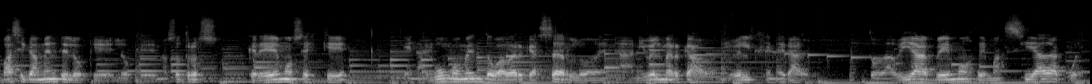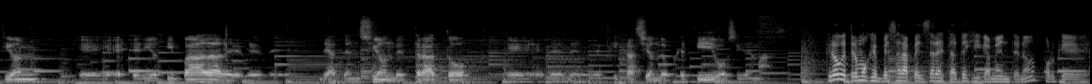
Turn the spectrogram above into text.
Básicamente lo que, lo que nosotros creemos es que en algún momento va a haber que hacerlo a nivel mercado, a nivel general. Todavía vemos demasiada cuestión eh, estereotipada de, atención, de trato, eh, de fijación de objetivos y demás creo que tenemos que empezar a pensar estratégicamente, ¿no? Porque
